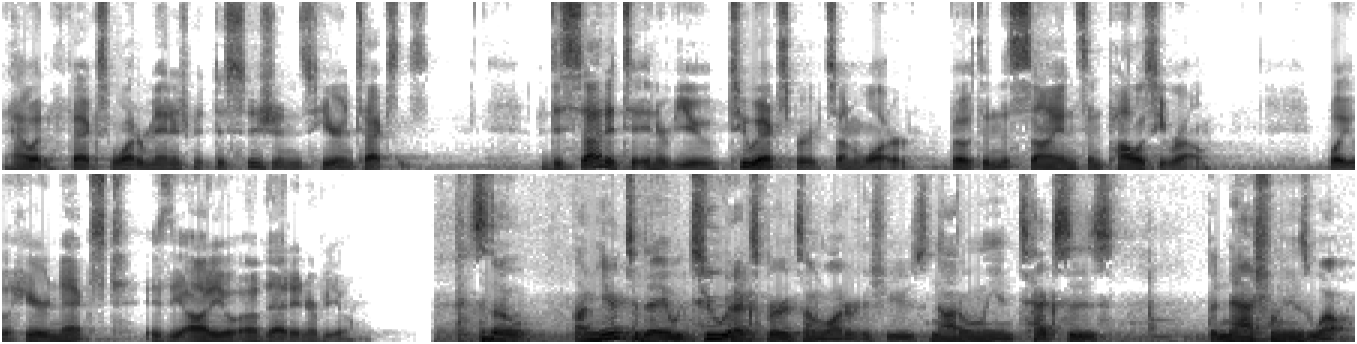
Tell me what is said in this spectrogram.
and how it affects water management decisions here in Texas. I decided to interview two experts on water, both in the science and policy realm. What you'll hear next is the audio of that interview. So, I'm here today with two experts on water issues, not only in Texas, but nationally as well.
